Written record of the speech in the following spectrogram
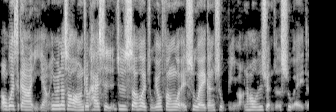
哦，我也是跟他一样，因为那时候好像就开始就是社会组又分为数 A 跟数 B 嘛，然后我是选择数 A 的。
